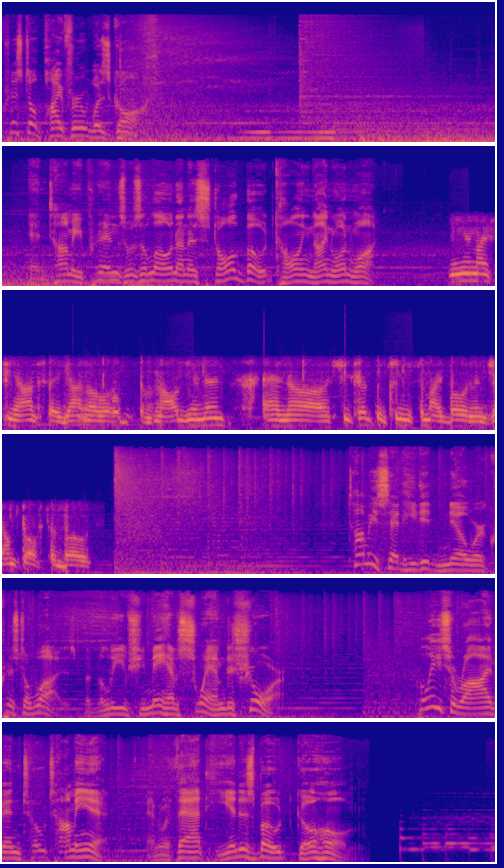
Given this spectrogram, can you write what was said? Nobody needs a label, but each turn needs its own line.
Crystal Pifer was gone. And Tommy Prinz was alone on his stalled boat calling 911.
Me and my fiance got in a little bit of an argument, and uh, she took the keys to my boat and jumped off the boat.
Tommy said he didn't know where Crystal was, but believed she may have swam to shore. Police arrive and tow Tommy in, and with that, he and his boat go home.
